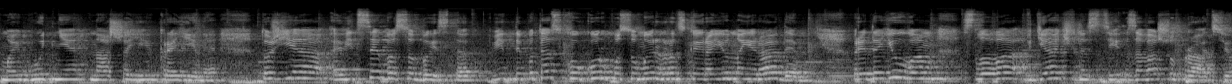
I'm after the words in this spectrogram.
майбутнє нашої країни. Тож я від себе особисто, від депутатського корпусу Миргородської районної ради, передаю вам слова вдячності за вашу працю.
